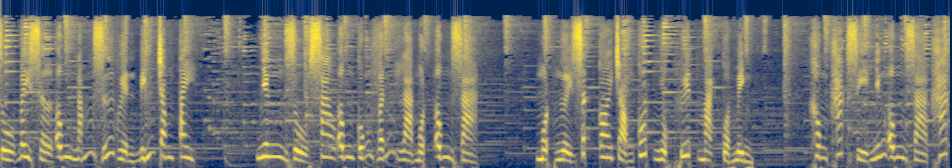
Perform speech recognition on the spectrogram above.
dù bây giờ ông nắm giữ quyền bính trong tay. Nhưng dù sao ông cũng vẫn là một ông già. Một người rất coi trọng cốt nhục huyết mạch của mình. Không khác gì những ông già khác.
